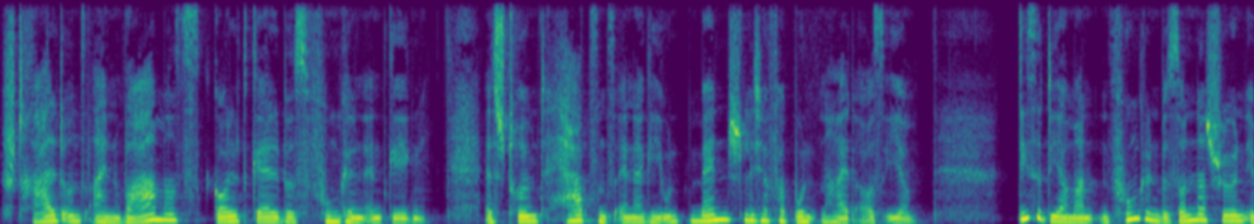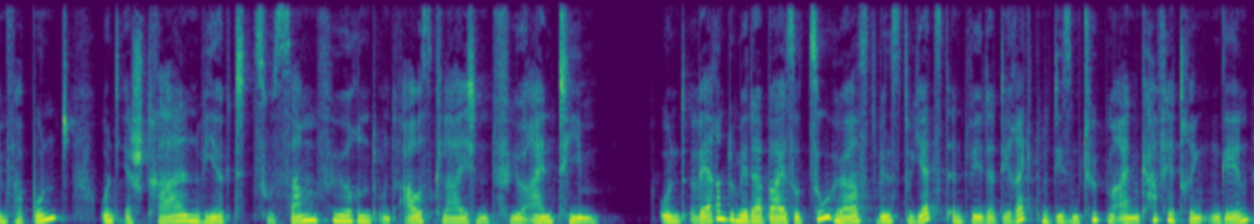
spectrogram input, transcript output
strahlt uns ein warmes, goldgelbes Funkeln entgegen. Es strömt Herzensenergie und menschliche Verbundenheit aus ihr. Diese Diamanten funkeln besonders schön im Verbund und ihr Strahlen wirkt zusammenführend und ausgleichend für ein Team. Und während du mir dabei so zuhörst, willst du jetzt entweder direkt mit diesem Typen einen Kaffee trinken gehen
